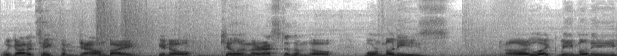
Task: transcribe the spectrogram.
We gotta take them down by, you know, killing the rest of them, though. More monies. And I like me money.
